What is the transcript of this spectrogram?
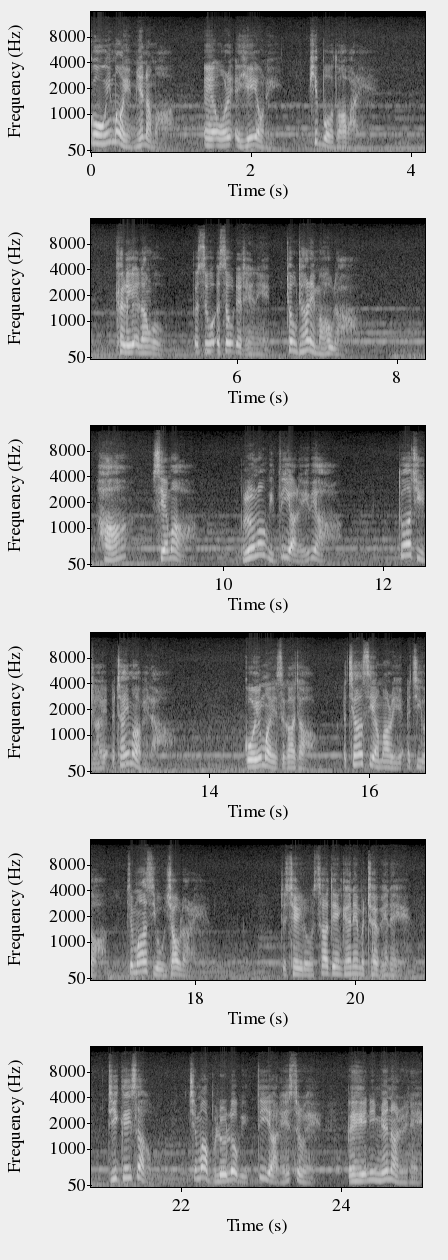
ကိုဝင်းမောင်ရဲ့မျက်နှာမှာအန်အော်တဲ့အရေးအယောင်တွေဖြစ်ပေါ်သွားပါတယ်ခလေးအလောင်းကိုပစိုးအစုပ်တဲ့ထဲနဲ့ထုတ်ထားတယ်မဟုတ်လားဟာဆီယမဘလို့လို့ပြီးသိရလေဗျာတွားချီထားတဲ့အတိုင်းပါပဲလားကိုဝင်းမောင်ရဲ့စကားကြောင့်အခြားဆီယမတွေရဲ့အကြီးကကျမစီကိုရောက်လာတယ်တစ်ချိန်လုံးစာတင်ခန်းထဲမထွက်ဘဲနဲ့ဒီကိစ္စကိုကျမဘလို့လို့ပြီးသိရတယ်ဆိုရယ်ဘယ်ဟင်းနီမျက်နှာတွေနဲ့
